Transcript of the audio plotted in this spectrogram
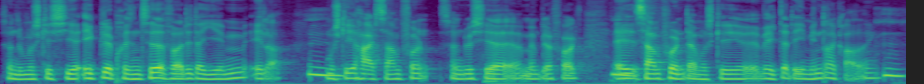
som du måske siger, ikke bliver præsenteret for det derhjemme, eller mm. måske har et samfund, som du siger, at man bliver fucked, mm. et samfund, der måske øh, vægter det i mindre grad. Ikke? Mm.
